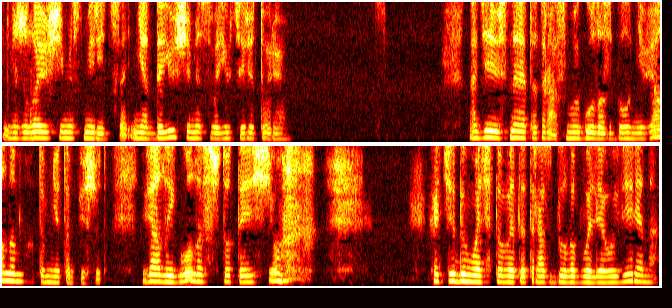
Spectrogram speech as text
не желающими смириться, не отдающими свою территорию. Надеюсь, на этот раз мой голос был не вялым, а то мне там пишут, вялый голос, что-то еще. Хочу думать, что в этот раз было более уверенно.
